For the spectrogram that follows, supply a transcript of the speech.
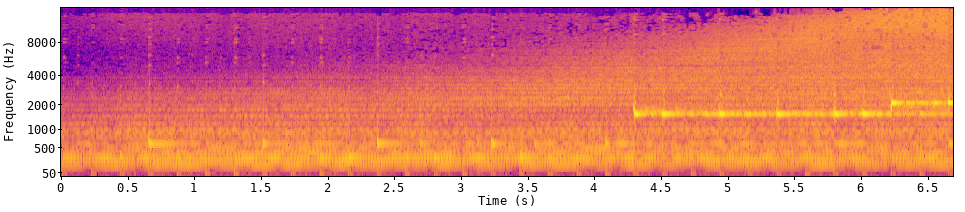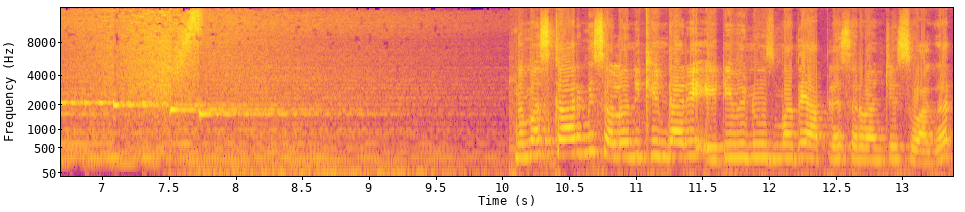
Música नमस्कार मी सलोनी खिंडारे एटीव्ही न्यूजमध्ये आपल्या सर्वांचे स्वागत.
